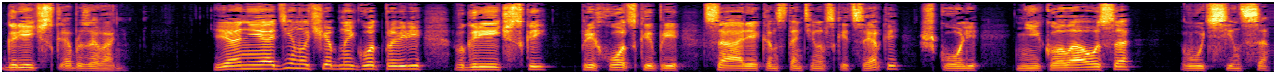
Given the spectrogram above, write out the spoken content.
греческое образование. И они один учебный год провели в греческой, приходской при царе Константиновской церкви, школе Николауса Вудсинса.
